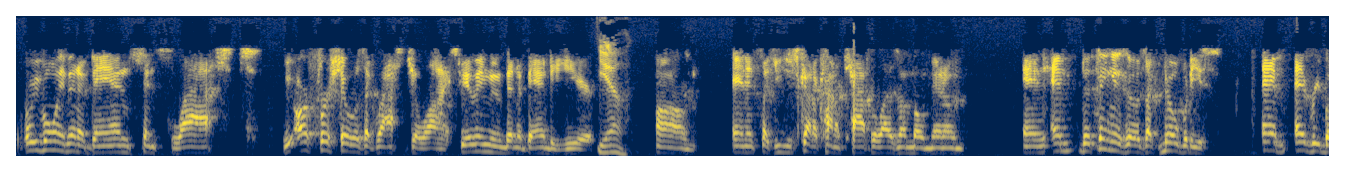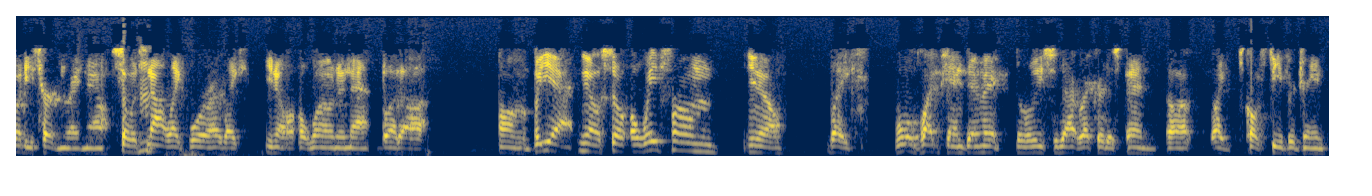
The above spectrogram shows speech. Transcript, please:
We've only been a band since last. We, our first show was like last July, so we haven't even been a band a year. Yeah. Um, and it's like you just got to kind of capitalize on momentum. And and the thing is, though, is like nobody's everybody's hurting right now, so it's not like we're like you know alone in that. But uh, um, but yeah, you know, so away from you know like worldwide pandemic, the release of that record has been uh, like it's called Fever Dream,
